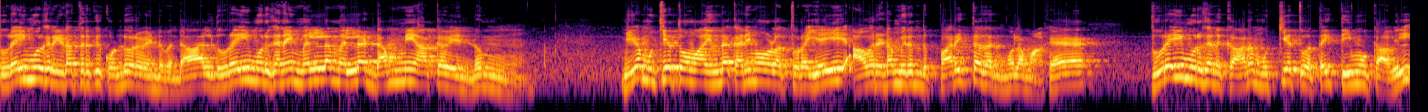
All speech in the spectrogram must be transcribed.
துரைமுருகன் இடத்திற்கு கொண்டு வர வேண்டும் என்றால் துரைமுருகனை மெல்ல மெல்ல டம்மி ஆக்க வேண்டும். மிக முக்கியத்துவம் வாய்ந்த கனிமவளத்துறையை அவரிடமிருந்து பறித்ததன் மூலமாக துரைமுருகனுக்கான முக்கியத்துவத்தை திமுகவில்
